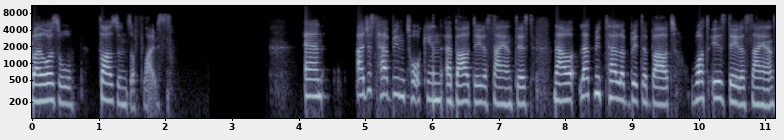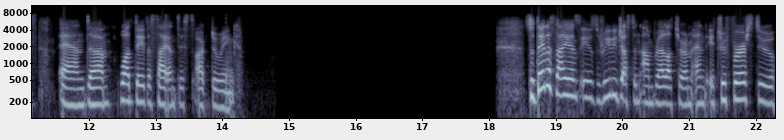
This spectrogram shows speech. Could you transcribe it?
but also thousands of lives. And I just have been talking about data scientists. Now, let me tell a bit about what is data science and um, what data scientists are doing. So data science is really just an umbrella term and it refers to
